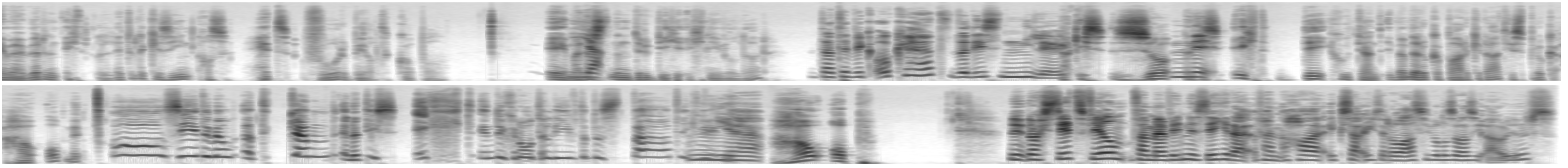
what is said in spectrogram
En wij werden echt letterlijk gezien als het voorbeeldkoppel. Hé, maar Ja. dat is een druk die je echt niet wil, hoor. Dat heb ik ook gehad. Dat is niet leuk. Dat is zo... Dat Nee. is echt degoutant. Ik ben daar ook een paar keer uitgesproken. Hou op met... Oh, zie je wel, het kan. En het is echt. En de grote liefde bestaat. Ik weet niet. Ja. Hou op. Nu, nog steeds veel van mijn vrienden zeggen dat van, "Ah, ik zou echt een relatie willen zoals uw ouders.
